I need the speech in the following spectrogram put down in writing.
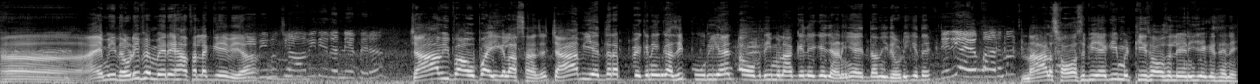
ਹਾਂ ਐਵੇਂ ਥੋੜੀ ਫਿਰ ਮੇਰੇ ਹੱਥ ਲੱਗੇ ਵੇ ਆ। ਦੀਦੀ ਨੂੰ ਚਾਹ ਵੀ ਦੇ ਦਿੰਦੇ ਆ ਫਿਰ। ਚਾਹ ਵੀ ਪਾਓ ਭਾਈ ਗਲਾਸਾਂ 'ਚ। ਚਾਹ ਵੀ ਇੱਧਰ ਪਿਕਨਿਕ ਅਸੀਂ ਪੂਰੀ ਐਨ ਟੌਪ ਦੀ ਮਨਾ ਕੇ ਲੈ ਕੇ ਜਾਣੀ ਆ ਇਦਾਂ ਦੀ ਥੋੜੀ ਕਿਤੇ। ਦੀਦੀ ਆਇਓ ਬਾਅਦ ਵਿੱਚ। ਨਾਲ ਸੌਸ ਵੀ ਹੈਗੀ ਮਿੱਠੀ ਸੌਸ ਲੈਣੀ ਜੇ ਕਿਸੇ ਨੇ।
